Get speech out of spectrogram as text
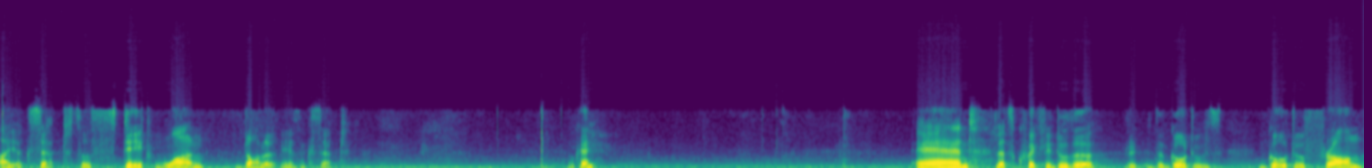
I accept. So state 1, dollar is accept. Okay? And let's quickly do the, the go-tos. Go-to from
